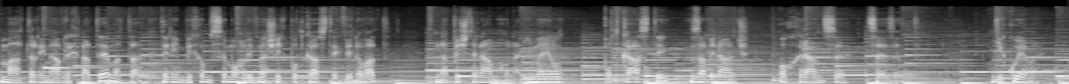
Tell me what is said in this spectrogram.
Máte-li návrh na témata, kterým bychom se mohli v našich podcastech věnovat, napište nám ho na e-mail podcasty zavináč ochránce.cz. Děkujeme.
